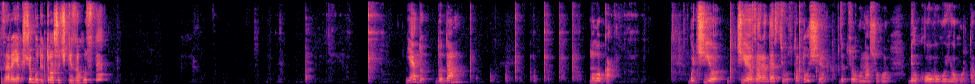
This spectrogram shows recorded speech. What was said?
зараз, якщо буде трошечки загусте, я додам молока. Бо чіо, чія зараз дасть густоту ще до цього нашого білкового йогурта.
